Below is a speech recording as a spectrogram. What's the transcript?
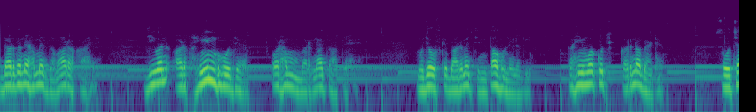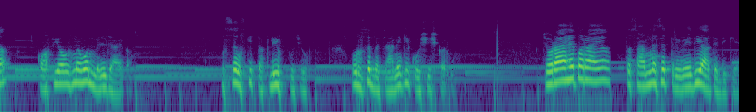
दर्द ने हमें दबा रखा है। जीवन अर्थहीन भोज है और हम मरना चाहते हैं। मुझे उसके बारे में चिंता होने लगी। कहीं वह कुछ कर न बैठे। सोचा, कॉफ़ी हाउस में वह मिल जाएगा। उससे उसकी तकलीफ़ पूछूँ और उसे बचाने की कोशिश करूँ। चौराहे पर आया तो सामने से त्रिवेदी आते दिखे।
